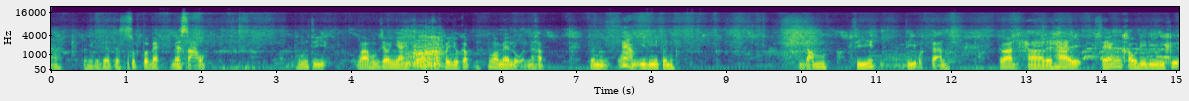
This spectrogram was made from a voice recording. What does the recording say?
อะตัวนี้ก็เหลือแต่ซุปเปอร์แบ็กแม่สาว ผมสีว่าผมจะเอาใหญ่ต่อนครับไปอยู่กับหัวแม่หลนนะครับ ตัวนี้งามอีดีตัวนี้ดำสีสีปักตาลแต่ว่าถ้าได้ายแสงเขาดีๆนี่คือ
